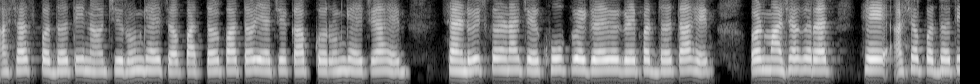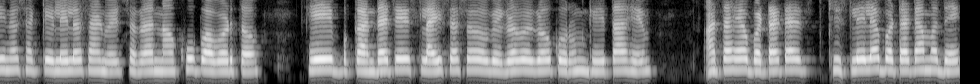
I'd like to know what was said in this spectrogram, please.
अशाच पद्धतीनं चिरून घ्यायचं. पातळ पातळ याचे काप करून घ्यायचे आहेत. सँडविच करण्याचे खूप वेगळे वेगळे पद्धत आहेत. पण माझ्या घरात हे अशा पद्धतीनं केलेलं सँडविच सगळ्यांना खूप आवडतं. हे कांद्याचे स्लाइस असं वेगळं वेगळं करून घेत आहे. आता ह्या बटाट्या खिसलेल्या बटाट्यामध्ये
